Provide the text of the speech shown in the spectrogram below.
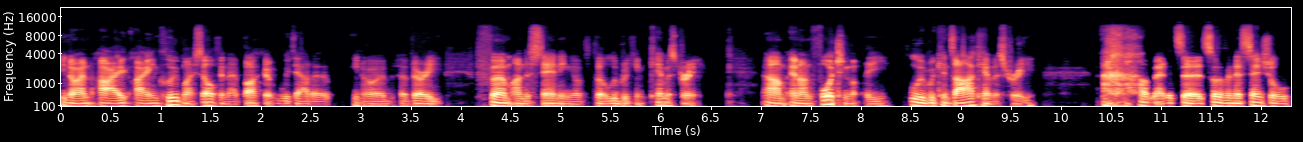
you know, and I I include myself in that bucket without a you know a, a very firm understanding of the lubricant chemistry, um, and unfortunately, lubricants are chemistry, um, and it's a sort of an essential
